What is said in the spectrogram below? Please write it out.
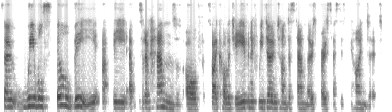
So we will still be at the at sort of hands of psychology, even if we don't understand those processes behind it.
